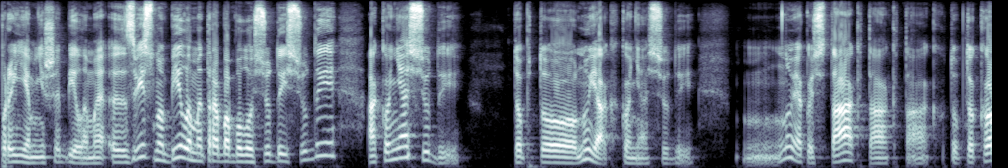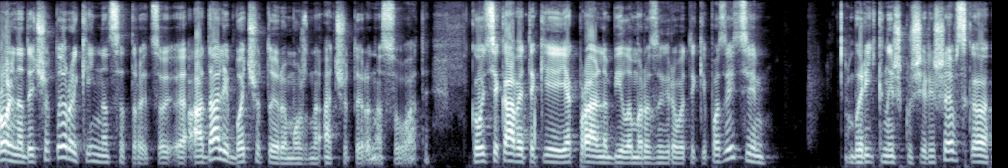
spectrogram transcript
Приємніше білими. Е, Звісно, білими треба було сюди-сюди, а коня сюди. Тобто, ну як коня сюди? Ну, якось так, так, так. Тобто король на d4, кінь на c3. Е, а далі b4 можна а4 насувати. Коли цікавить такі, як правильно білими розігрувати такі позиції, беріть книжку Шерішевського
